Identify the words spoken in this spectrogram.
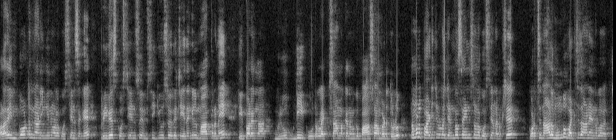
വളരെ ഇമ്പോർട്ടന്റ് ആണ് ഇങ്ങനെയുള്ള ക്വസ്റ്റ്യൻസ് ഒക്കെ. പ്രീവിയസ് ക്വസ്റ്റ്യൻസും എം സി ക്യൂസും ഒക്കെ ചെയ്തെങ്കിൽ മാത്രമേ ഈ പറയുന്ന ഗ്രൂപ്പ് ഡി കൂട്ടുള്ള എക്സാം ഒക്കെ നമുക്ക് പാസ്സാകാൻ പറ്റത്തുള്ളൂ. നമ്മൾ പഠിച്ചിട്ടുള്ള ജനറൽ സയൻസിനുള്ള ക്വസ്റ്റ്യൻ ആണ്. പക്ഷേ കുറച്ച് നാൾ മുമ്പ് പഠിച്ചതാണ് എന്നുള്ള ഒറ്റ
